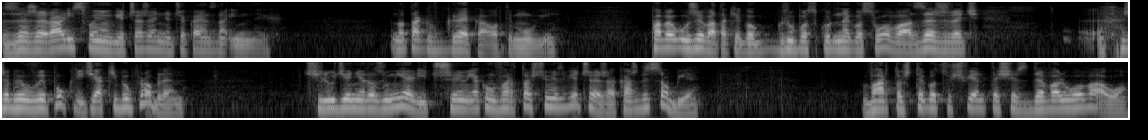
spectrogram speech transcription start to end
zeżerali swoją wieczerzę, nie czekając na innych. No tak w Greka o tym mówi. Paweł używa takiego gruboskórnego słowa, zeżreć, żeby uwypuklić, jaki był problem. Ci ludzie nie rozumieli, czym, jaką wartością jest wieczerza, każdy sobie. Wartość tego, co święte, się zdewaluowało.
